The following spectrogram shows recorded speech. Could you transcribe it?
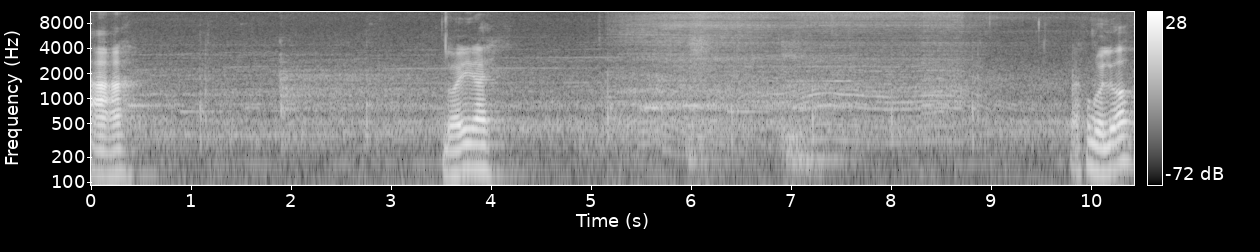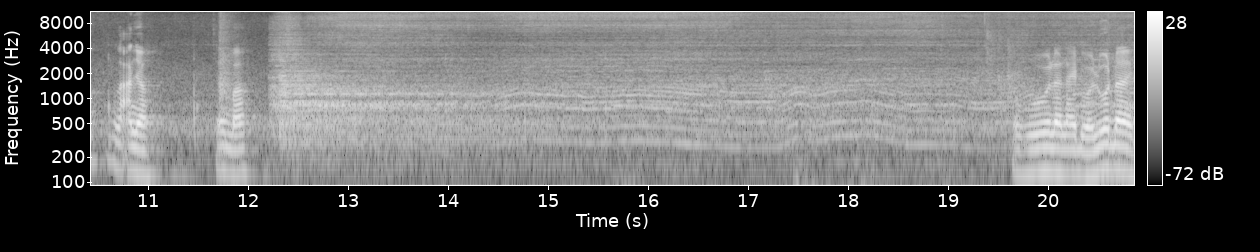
À? Đuổi đi đây. À, không đuổi nữa lạ nhờ. Thêm mà ôi lần này đuổi luôn này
